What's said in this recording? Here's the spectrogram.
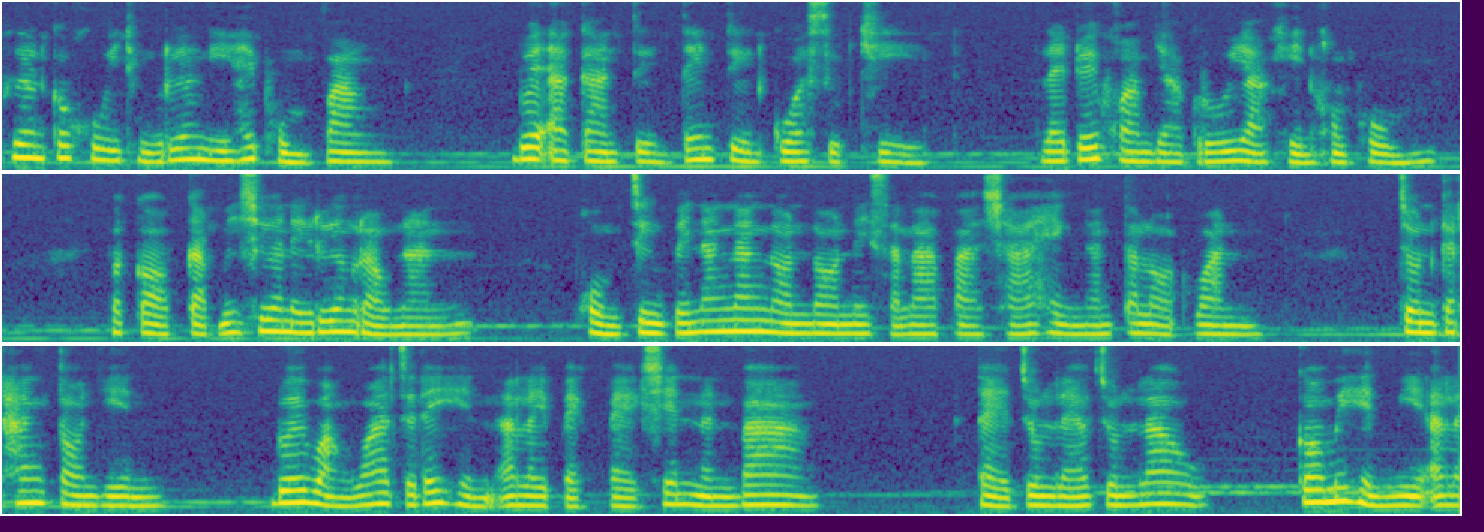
เพื่อนๆก็คุยถึงเรื่องนี้ให้ผมฟัง ด้วยอาการตื่นเต้นตื่นกลัวสุดขีด และด้วยความอยากรู้อยากเห็นของผม ประกอบกับไม่เชื่อในเรื่องเหล่านั้น ผมจึงไปนั่งนั่งนอนนอนในศาลาป่าช้าแห่งนั้นตลอดวัน จนกระทั่งตอนเย็น ด้วยหวังว่าจะได้เห็นอะไรแปลกๆเช่นนั้นบ้าง แต่จนแล้วจนเล่า ก็ไม่เห็นมีอะไร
